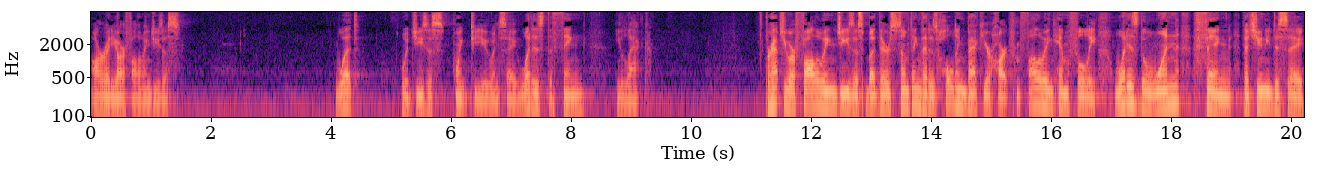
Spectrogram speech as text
already are following Jesus, what would Jesus point to you and say, What is the thing you lack? Perhaps you are following Jesus, but there's something that is holding back your heart from following him fully. What is the one thing that you need to say,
